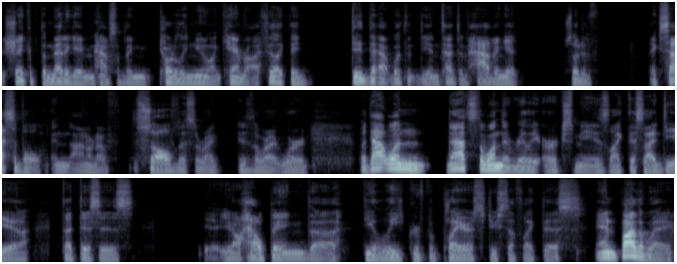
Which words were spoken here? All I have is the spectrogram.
shake up the metagame and have something totally new on camera? I feel like they did that with the intent of having it sort of accessible and I don't know if solve this the right is the right word. But that one that's the one that really irks me is like this idea that this is you know helping the the elite group of players to do stuff like this. And by the way,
